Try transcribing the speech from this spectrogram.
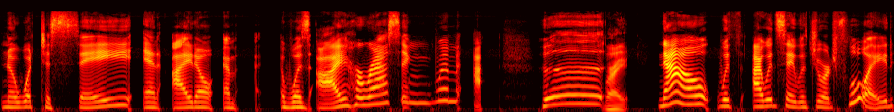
know what to say, and I don't am was I harassing women? I, uh, right. now with I would say with George Floyd,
